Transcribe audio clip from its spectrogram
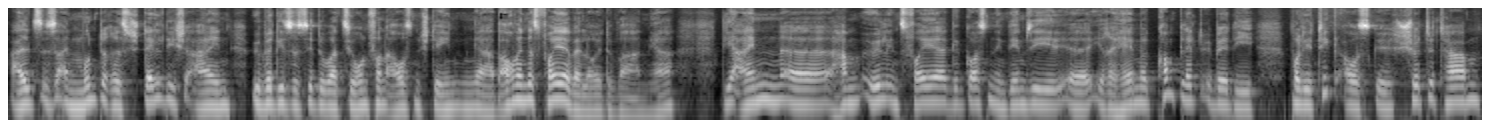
als es ein munteres Stell dich ein über diese Situation von Außenstehenden gab, auch wenn das Feuerwehrleute waren, ja. Die einen äh, haben Öl ins Feuer gegossen, indem sie äh, ihre Häme komplett über die Politik ausgeschüttet haben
